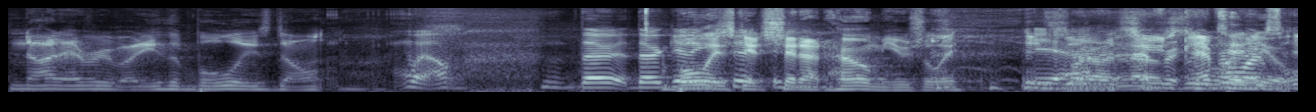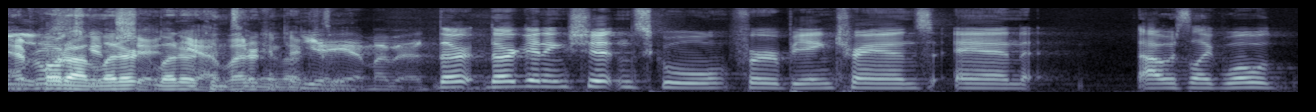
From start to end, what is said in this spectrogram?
not everybody, the bullies don't. well, they're they're getting Bullies shit, get shit at home usually. Yeah. It's Every- everyone's, everyone's Hold on, getting let her- shit. let her yeah, let her continue, let her continue. Yeah, yeah, my bad. They're they're getting shit in school for being trans, and I was like, well,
